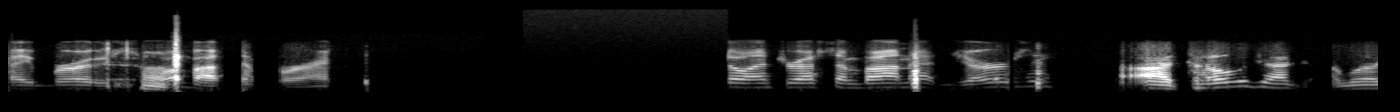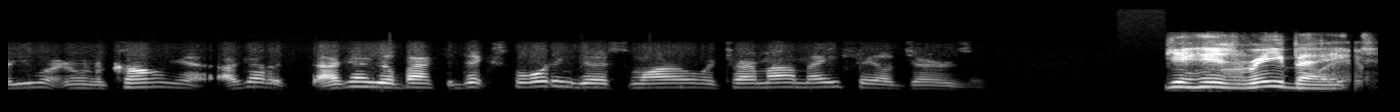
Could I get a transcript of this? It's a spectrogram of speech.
Hey, Bruce, Huh. what about them Browns? Still interested in buying that jersey? I told you. I, well, you weren't on the call yet. I got to. I got to go back to Dick's Sporting Goods tomorrow and return my Mayfield jersey. Get his Unbelievable. rebate.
